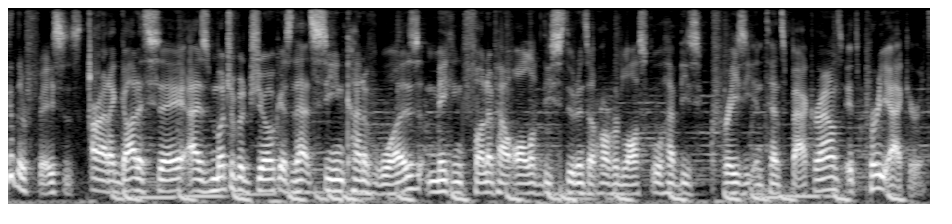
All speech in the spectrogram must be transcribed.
at their faces. All right, I gotta say, as much of a joke as that scene kind of was, making fun of how all of these students at Harvard Law School have these crazy intense backgrounds, it's pretty accurate.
